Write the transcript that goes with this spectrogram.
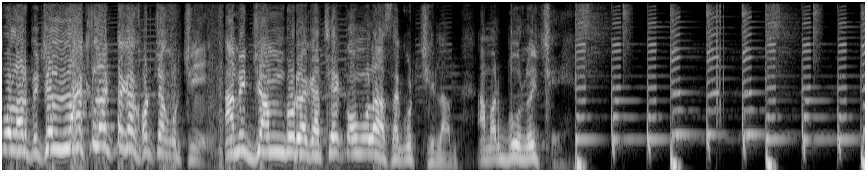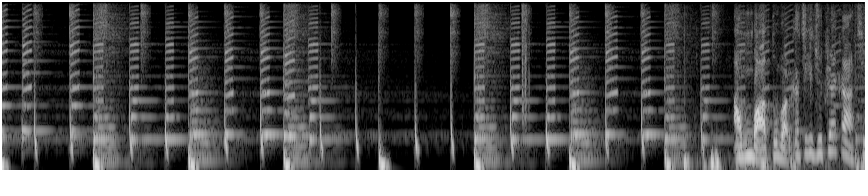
পোলার লাখ লাখ টাকা খরচা করছি। আমি জাম্বুরা গাছে কমলা আশা করছিলাম, আমার ভুল হইছে। আম্মা, তোমার কাছে কিছু টাকা আছে?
